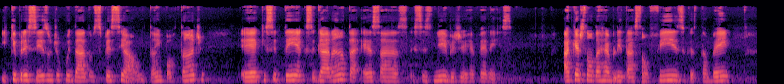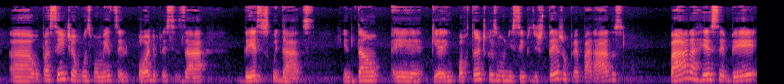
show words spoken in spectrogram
e que precisam de um cuidado especial. Então, é importante é que se tenha, que se garanta essas, esses níveis de referência. A questão da reabilitação física também, ah, o paciente, em alguns momentos, ele pode precisar desses cuidados. Então, é, que é importante que os municípios estejam preparados para receber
